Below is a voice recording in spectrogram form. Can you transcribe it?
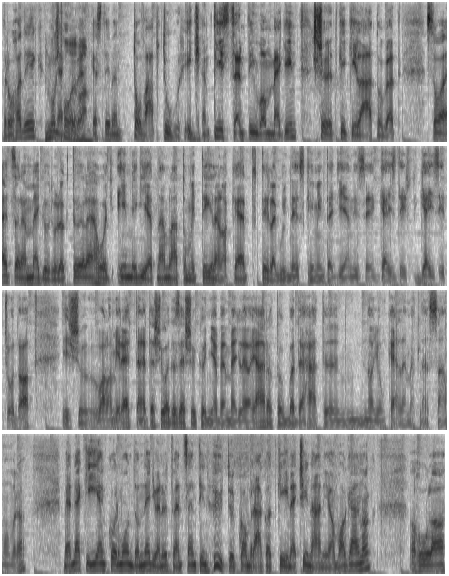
rohadék. Most hol van? következtében tovább túr, igen, 10 centim van megint, sőt, kikilátogat. Szóval egyszerűen megörülök tőle, hogy én még ilyet nem látom, hogy télen a kert tényleg úgy néz ki, mint egy ilyen izé, gejzdi, gejzi csoda, és valami rettenetes. Jó, hát az eső könnyebben megy le a járatokba, de hát nagyon kellemetlen számomra. Mert neki ilyenkor mondom 40-50 centin hűtőkamrákat kéne csinálnia magának, ahol a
